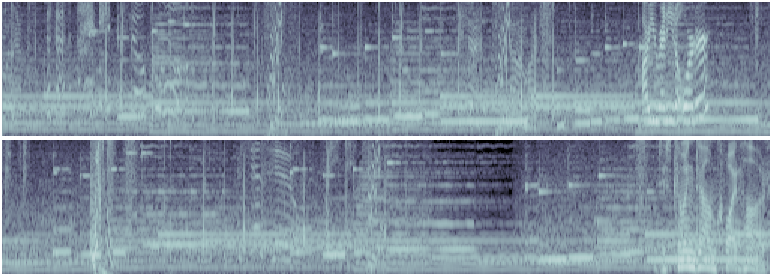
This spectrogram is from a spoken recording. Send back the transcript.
What happened? It's so cool. Eh, none of my. Are you ready to order? Quite hard.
